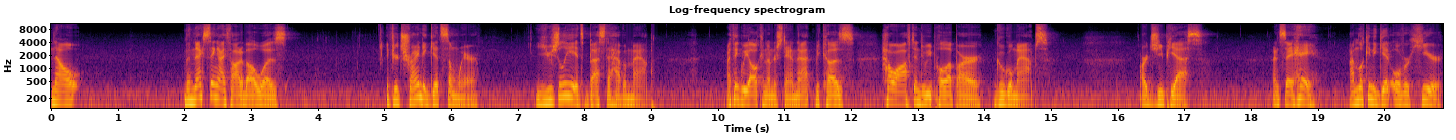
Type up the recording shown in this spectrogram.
Now, the next thing I thought about was if you're trying to get somewhere, usually it's best to have a map. I think we all can understand that because how often do we pull up our Google Maps, our GPS, and say, hey, I'm looking to get over here?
